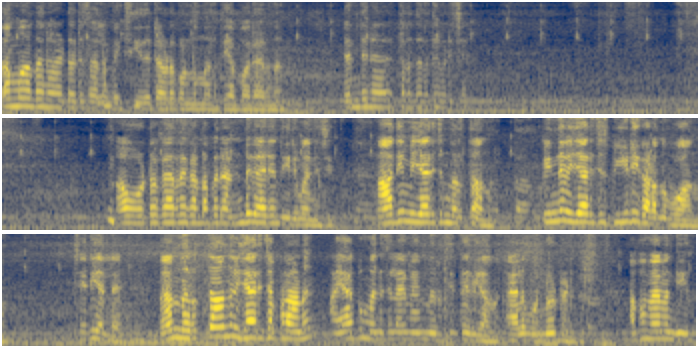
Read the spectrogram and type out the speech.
സമാധാനമായിട്ട് ഒരു സ്ഥലം ഫിക്സ് ചെയ്തിട്ട് അവിടെ കൊണ്ടു നിർത്തിയാ പോരായിരുന്ന? എന്തിനാ ഇത്ര നിർത്തി പിടിച്ച? ആ ഓട്ടോക്കാരനെ കണ്ടപ്പോ രണ്ട് കാര്യം തീരുമാനിച്ചു. ആദ്യം വിചാരിച്ച് നിർത്താന്ന്. പിന്നെ വിചാരിച്ച് സ്പീഡിൽ കടന്നു പോവാന്ന്. ശരിയല്ലേ? മാം നിർത്താന്ന് വിചാരിച്ചപ്പോഴാണ് അയാൾക്ക് മനസ്സിലായി മാം നിർത്തി തരികയാണ് അയാൾ മുന്നോട്ട് എടുത്തു അപ്പൊ മാം എന്ത് ചെയ്തു?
